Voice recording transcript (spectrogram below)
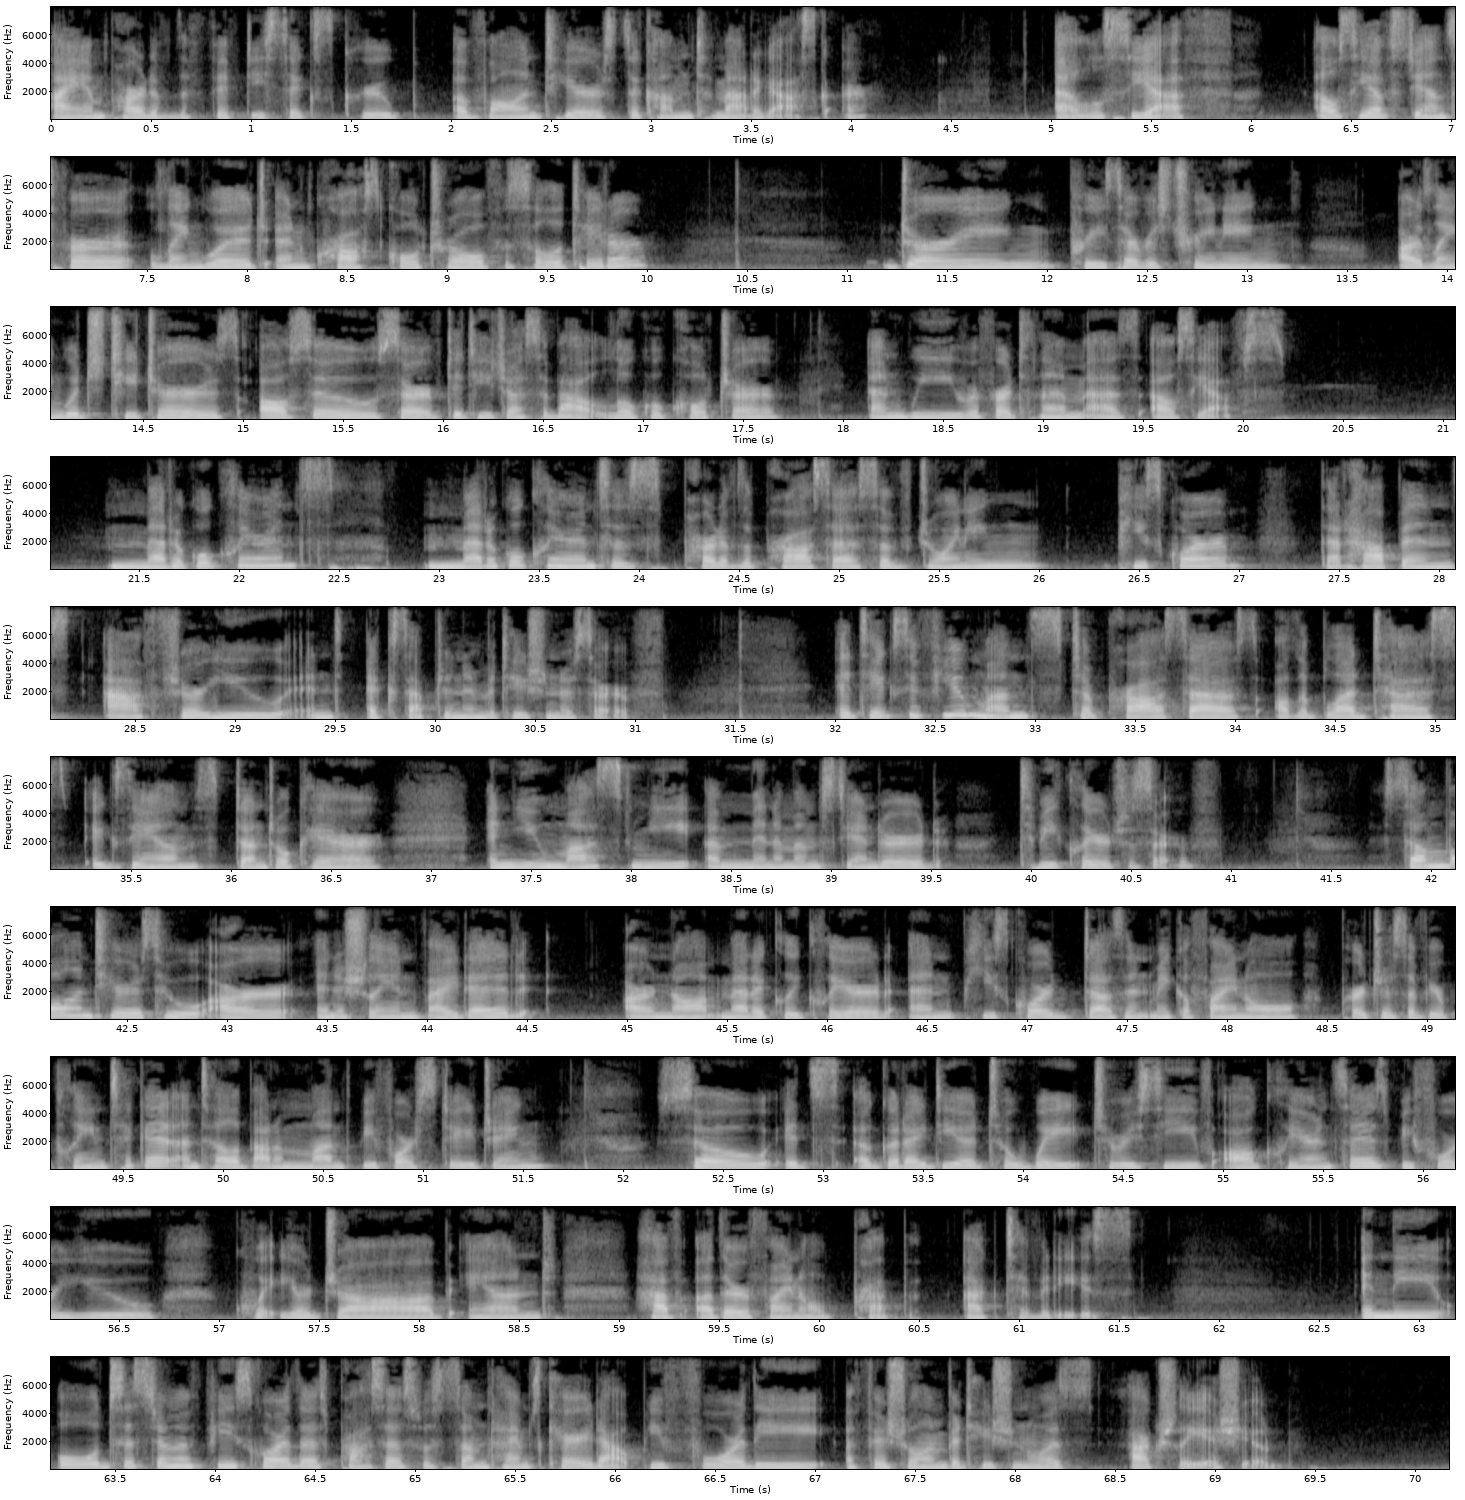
I am part of the 56th group of volunteers to come to Madagascar. LCF. LCF stands for Language and Cross Cultural Facilitator. During pre service training, our language teachers also serve to teach us about local culture, and we refer to them as LCFs. Medical clearance. Medical clearance is part of the process of joining Peace Corps that happens after you accept an invitation to serve. It takes a few months to process all the blood tests, exams, dental care, and you must meet a minimum standard to be cleared to serve. Some volunteers who are initially invited are not medically cleared, and Peace Corps doesn't make a final purchase of your plane ticket until about a month before staging. So it's a good idea to wait to receive all clearances before you quit your job and have other final prep activities. In the old system of Peace Corps, this process was sometimes carried out before the official invitation was actually issued.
